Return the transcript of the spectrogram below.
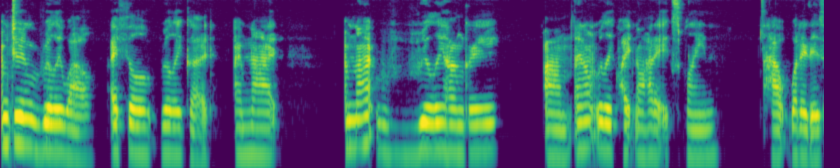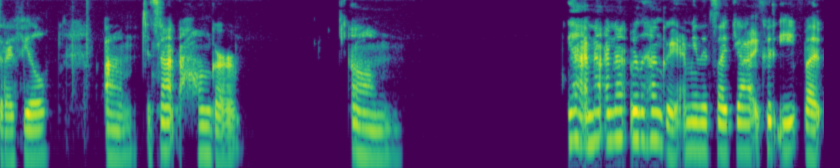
I'm doing really well. I feel really good. I'm not I'm not really hungry. Um, I don't really quite know how to explain how what it is that I feel. Um, it's not hunger. Um, yeah, I'm not I'm not really hungry. I mean, it's like yeah, I could eat, but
